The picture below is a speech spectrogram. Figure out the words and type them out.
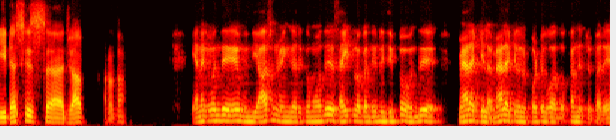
he does his job அவ்வளோதான் எனக்கு வந்து முந்தி ஆசன் வெங்க இருக்கும் போது சைட்ல உட்காந்துட்டு ஜிப்பை வந்து மேலே கீழே மேலே கீழே போட்டு உட்காந்துட்டு இருப்பாரு.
